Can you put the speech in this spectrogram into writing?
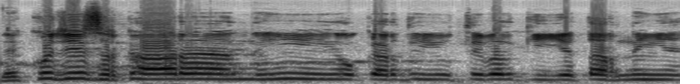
ਦੇਖੋ ਜੇ ਸਰਕਾਰ ਨਹੀਂ ਉਹ ਕਰਦੀ, ਉੱਤੇ ਬਾਅਦ ਕੀ ਹੈ? ਧਰਨਾ ਹੈ।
